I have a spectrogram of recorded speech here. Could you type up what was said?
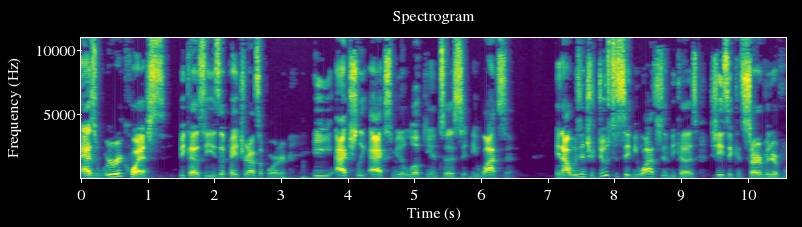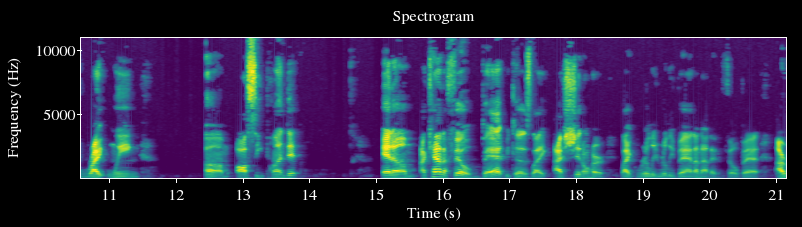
as request, because he's a Patreon supporter, he actually asked me to look into Sydney Watson and I was introduced to Sydney Watson because she's a conservative right wing um Aussie pundit. And um I kind of felt bad because like I shit on her like really, really bad. I not didn't feel bad. I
